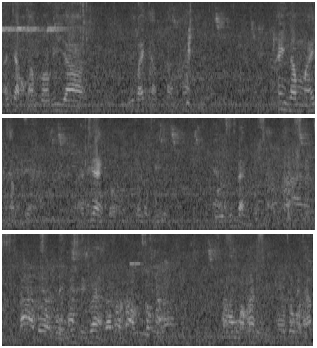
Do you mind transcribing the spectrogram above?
หมายจับตามปวิยา หรือหมายจับตามภาคให้นำหมายจับเนี่ยมาแจ้งต่อเจ้าหน้าที่โดยแบ่งเป็นสามภาคส่วน หนึ่งก็คือว่าทางภาคสี่ต้องรับ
